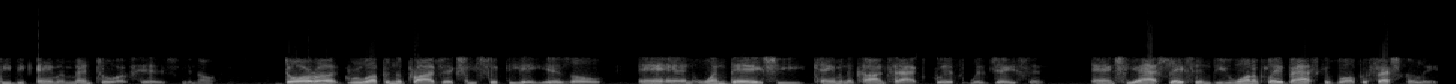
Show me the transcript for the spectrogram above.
she became a mentor of his. You know, Dora grew up in the project. She's 58 years old. And one day she came into contact with, with Jason. And she asked Jason, Do you want to play basketball professionally?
